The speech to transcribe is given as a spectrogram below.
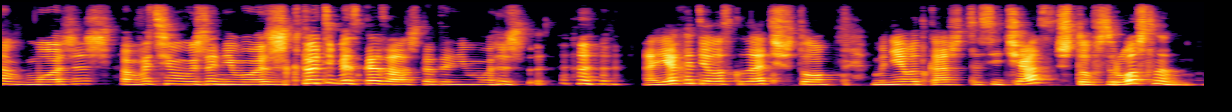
Можешь. А почему же не можешь? Кто тебе сказал, что ты не можешь? А я хотела сказать, что мне вот кажется сейчас, что взрослым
